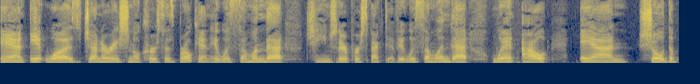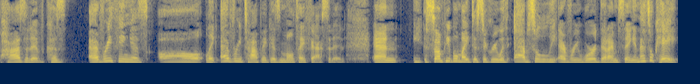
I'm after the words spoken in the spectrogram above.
And it was generational curses broken. It was someone that changed their perspective. It was someone that went out and showed the positive because everything is all like every topic is multifaceted. And some people might disagree with absolutely every word that I'm saying, and that's okay.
